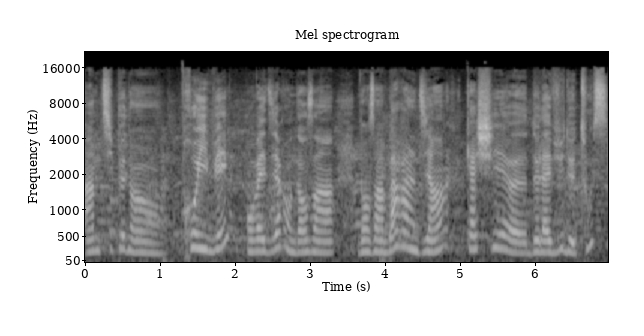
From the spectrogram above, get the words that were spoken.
un petit peu dans... prohibé, on va dire, dans un, dans un bar indien caché euh, de la vue de tous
